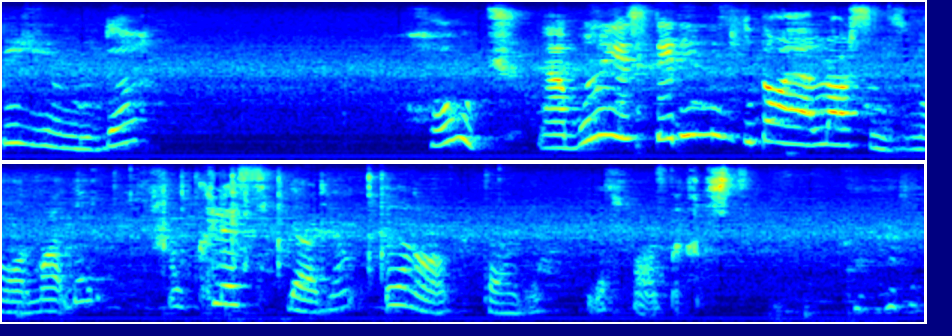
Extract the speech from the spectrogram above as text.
bir zümrüde havuç. Yani bunu istediğiniz gibi ayarlarsınız normalde. Şu klasiklerden 16 tane. Biraz fazla kaçtı.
